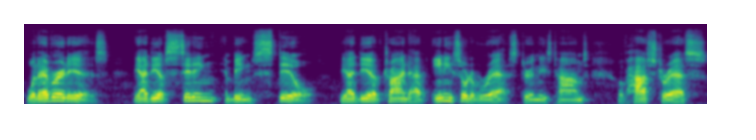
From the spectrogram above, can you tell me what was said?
Whatever it is, the idea of sitting and being still, the idea of trying to have any sort of rest during these times of high stress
